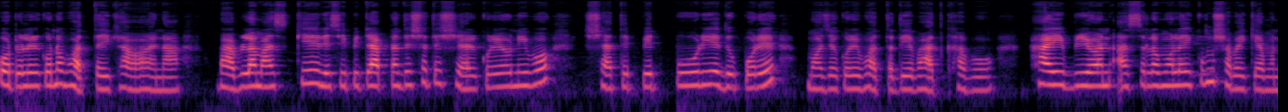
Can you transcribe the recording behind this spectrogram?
পটলের কোনো ভর্তাই খাওয়া হয় না। ভাবলাম আজকে রেসিপিটা আপনাদের সাথে শেয়ার করেও নিব। সাথে পেট পুড়িয়ে দুপুরে মজা করে ভর্তা দিয়ে ভাত খাব। হাই ব্রিয়ন আসসালামু আলাইকুম। সবাই কেমন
